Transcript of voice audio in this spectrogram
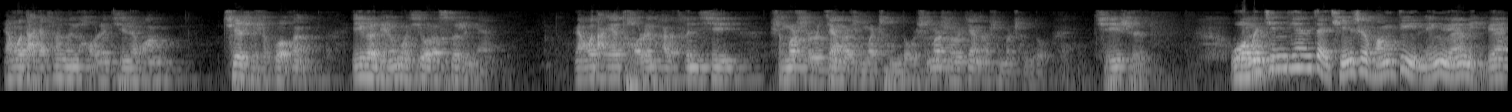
然后大家纷纷讨论秦始皇确实是过分，一个陵墓修了四十年。然后大家讨论他的分期，什么时候建到什么程度，什么时候建到什么程度。其实，我们今天在秦始皇帝陵园里边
